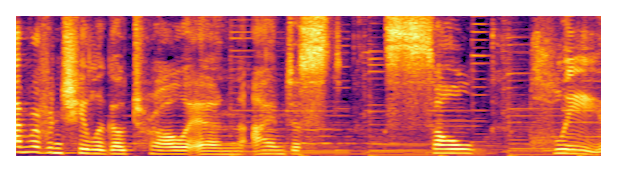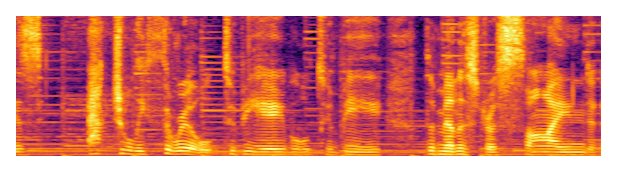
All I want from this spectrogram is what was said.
I'm Reverend Sheila Gautreaux, and I'm just so pleased, actually thrilled, to be able to be the minister assigned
